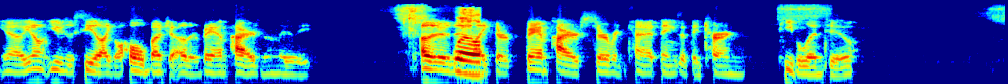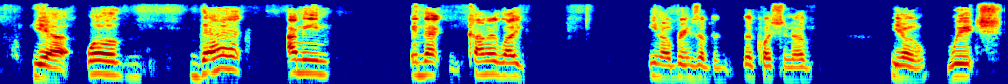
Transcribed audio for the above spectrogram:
You know, you don't usually see like a whole bunch of other vampires in the movie, other than Well- like their vampire servant kind of things that they turn people into. Yeah. Well, that I mean, and that kind of like, you know, brings up the, the question of, you know, which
